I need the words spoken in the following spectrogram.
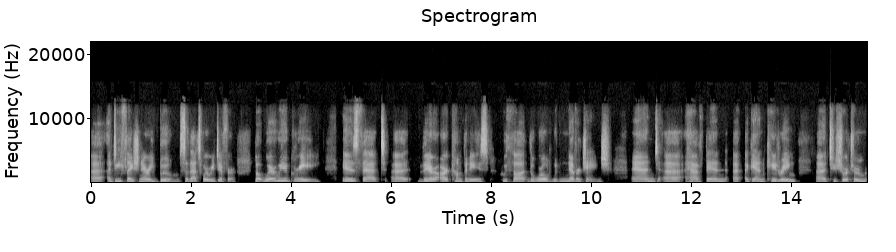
uh, a deflationary boom. So that's where we differ. But where we agree is that uh, there are companies who thought the world would never change and uh, have been, uh, again, catering uh, to short term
